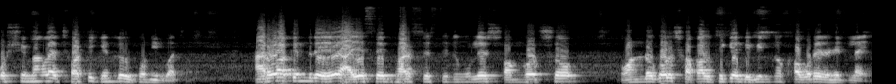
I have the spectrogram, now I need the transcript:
পশ্চিমবাংলায় ছটি কেন্দ্রে উপনির্বাচন। হারোয়া কেন্দ্রে আইএসএফ ভার্সেস তৃণমূলের সংঘর্ষ, গন্ডগোল, সকাল থেকে বিভিন্ন খবরের হেডলাইন।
